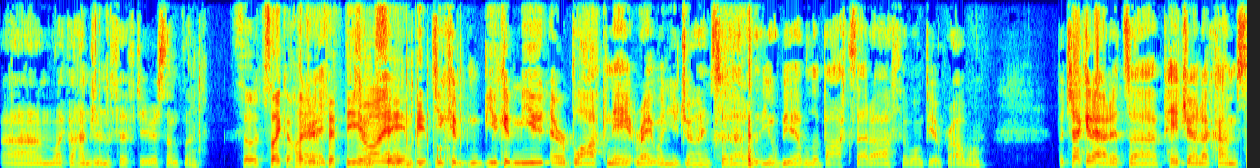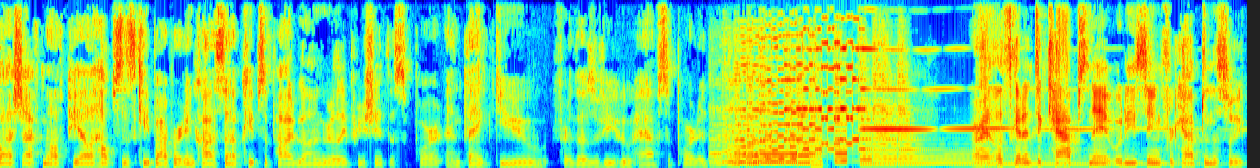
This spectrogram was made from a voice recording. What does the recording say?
Um, like 150 or something. So it's like 150 All right, join- insane people. You could you could mute or block Nate right when you join, so that you'll be able to box that off. It won't be a problem. But check it out. It's uh, patreon.com slash FMLFPL. Helps us keep operating costs up, keeps the pod going. Really appreciate the support. And thank you for those of you who have supported. All right, let's get into caps, Nate. What are you seeing for captain this week?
